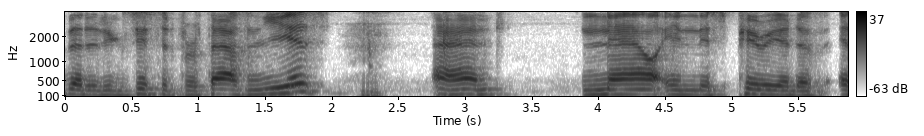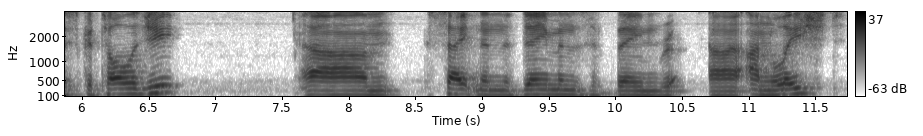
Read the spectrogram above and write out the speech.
that it existed for a thousand years. Mm. And now in this period of eschatology. Um, Satan and the demons have been uh, unleashed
